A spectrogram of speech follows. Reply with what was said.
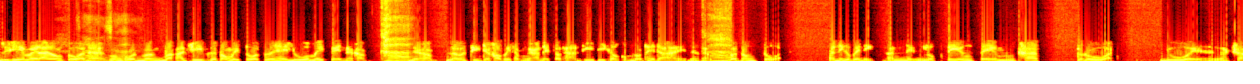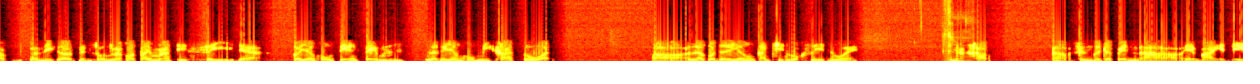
หลีกเลี่ยงไม่ได้ต้องตรวจนะ บางคนบางบางอาชีพก็ต้องไปตรวจเพื่อให้รู้ว่าไม่เป็นนะครับ นะครับ แล้วถึงจะเข้าไปทำงานในสถานที่ที่เขากำหนดให้ได้นะครับ ก็ต้องตรวจ อันนี้ก็เป็นอีกอันหนึ่งหลกเตียงเต็มค่าตรวจ ด้วยนะครับ ตอนนี้ก็เป็นส่วนแล้วก็ไตรมาสที่สี่เนี่ย ก็ยังคงเตียงเต็ม แล้วก็ยังคงมีค่าตรวจอ่าแล้วก็จะในเรื่องของการฉีดวัคซีนด้วยนะครับอ่าซึ่งก็จะเป็นอ่า mRNA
